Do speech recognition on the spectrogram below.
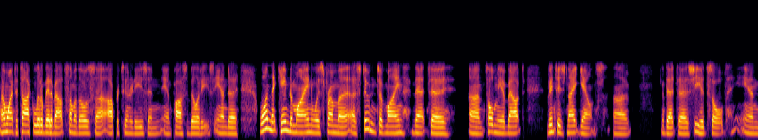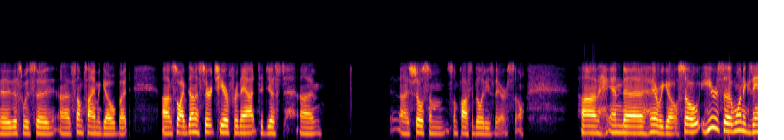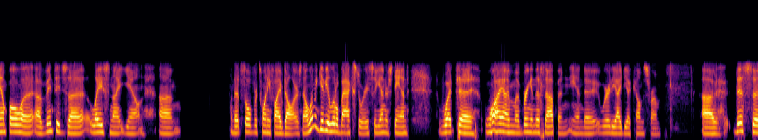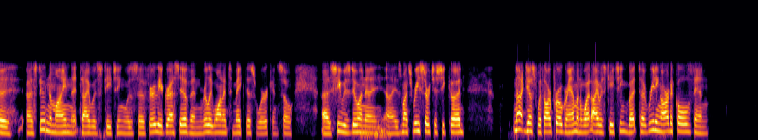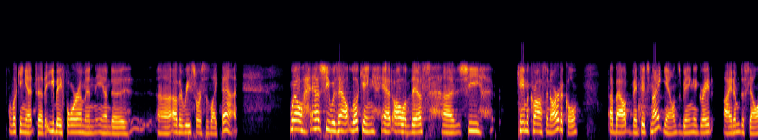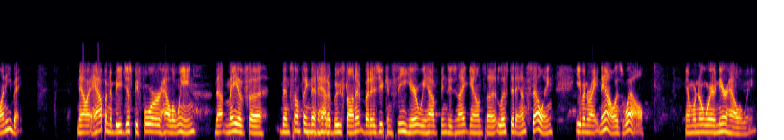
I want to talk a little bit about some of those uh, opportunities and, and possibilities. And uh, one that came to mind was from a, a student of mine that uh, um, told me about vintage nightgowns uh, that uh, she had sold. And uh, this was some time ago, but so I've done a search here for that to just um, show some some possibilities there. So. Uh, and uh, there we go. So here's uh, one example, a vintage uh, lace nightgown um, that sold for $25. Now let me give you a little backstory so you understand what, uh, why I'm uh, bringing this up and, and where the idea comes from. this student of mine that I was teaching was fairly aggressive and really wanted to make this work, and so she was doing as much research as she could not just with our program and what I was teaching, but uh, reading articles and looking at uh, the eBay forum and, and uh, uh, other resources like that. Well, as she was out looking at all of this, uh, she came across an article about vintage nightgowns being a great item to sell on eBay. Now, it happened to be just before Halloween. That may have been something that had a boost on it. But as you can see here, we have vintage nightgowns uh, listed and selling even right now as well. And we're nowhere near Halloween.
